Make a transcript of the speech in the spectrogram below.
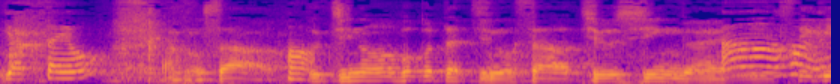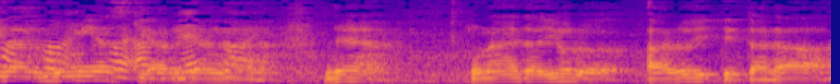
やったよ。あのさあ。うちの僕たちのさ中心街に素敵はいはいはい。なゴミ屋敷あるじゃはいなあい。でこの間夜歩いてたら、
